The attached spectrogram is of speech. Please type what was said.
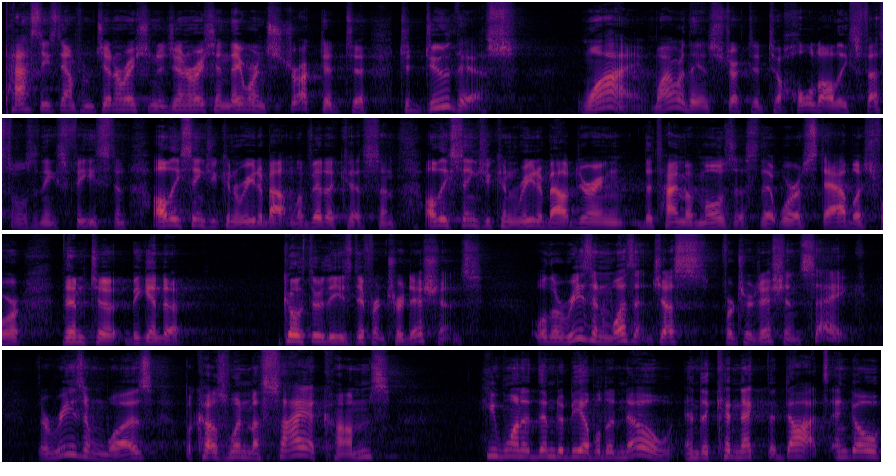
pass these down from generation to generation. They were instructed to, to do this. Why? Why were they instructed to hold all these festivals and these feasts and all these things you can read about in Leviticus and all these things you can read about during the time of Moses that were established for them to begin to go through these different traditions? Well, the reason wasn't just for tradition's sake. The reason was because when Messiah comes, he wanted them to be able to know and to connect the dots and go,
